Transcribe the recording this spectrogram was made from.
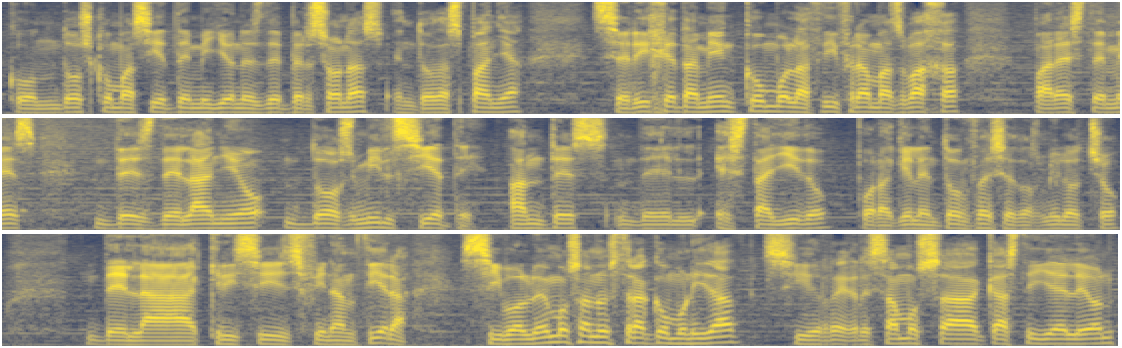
con 2,7 millones de personas en toda España, se erige también como la cifra más baja para este mes desde el año 2007, antes del estallido, por aquel entonces, en 2008, de la crisis financiera. Si volvemos a nuestra comunidad, si regresamos a Castilla y León,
